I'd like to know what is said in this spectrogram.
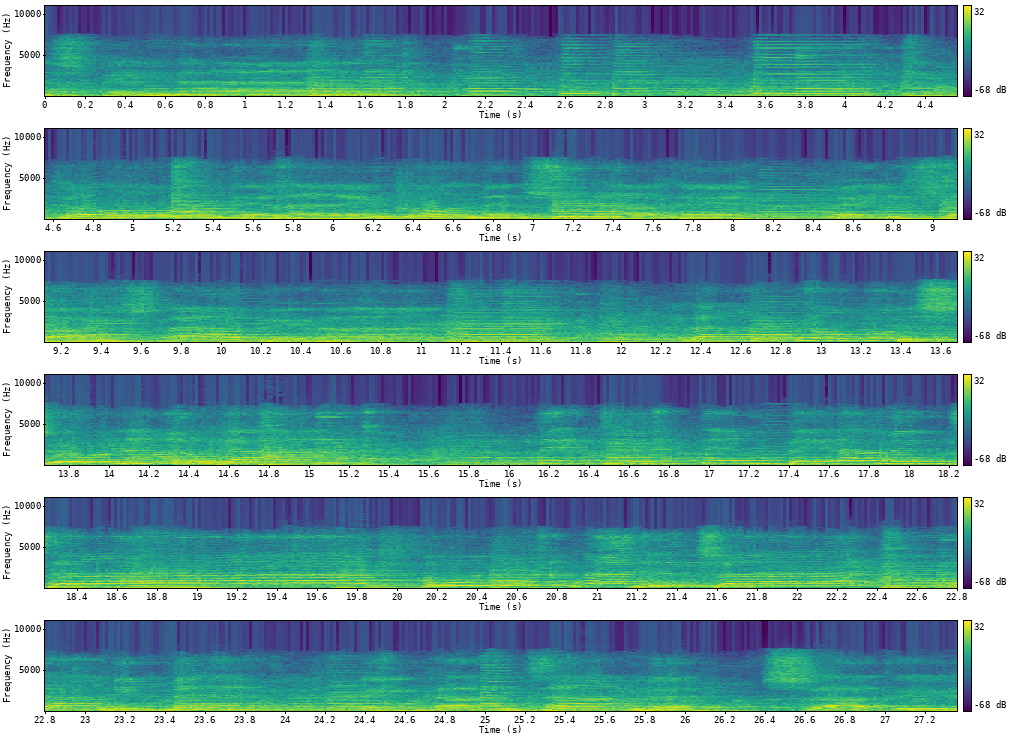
espiral Donde la inconmensurable belleza es la vida La proporción áurea encantarme satisface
